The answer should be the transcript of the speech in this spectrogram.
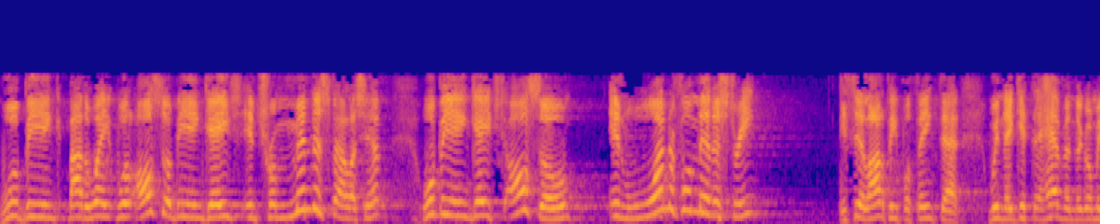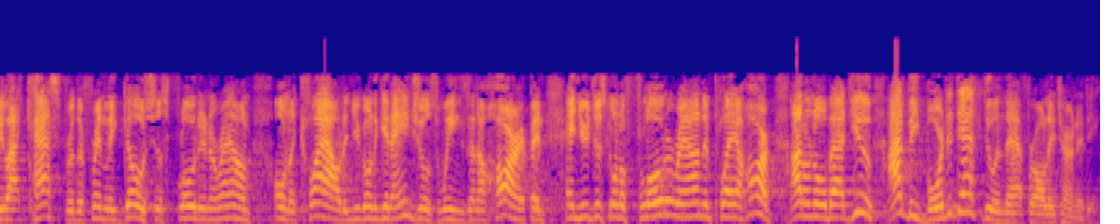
We'll be, by the way, we'll also be engaged in tremendous fellowship. We'll be engaged also in wonderful ministry You see, a lot of people think that when they get to heaven, they're going to be like Casper, the friendly ghost, just floating around on a cloud, and you're going to get angel's wings and a harp, and, and you're just going to float around and play a harp. I don't know about you. I'd be bored to death doing that for all eternity.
